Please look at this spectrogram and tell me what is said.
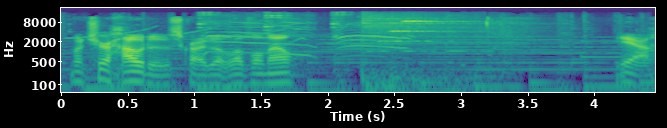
I'm not sure how to describe that level now. Yeah.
